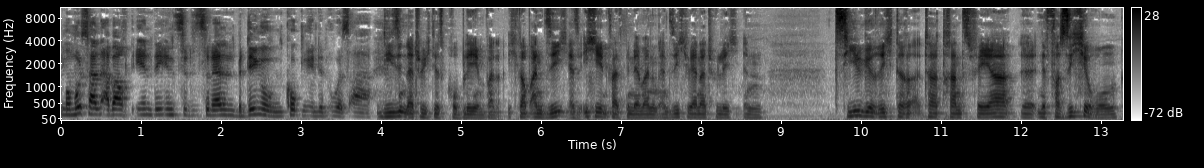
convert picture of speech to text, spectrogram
man muss halt aber auch in die institutionellen Bedingungen gucken in den USA. Die sind natürlich das Problem, weil ich glaube an sich, also ich jedenfalls bin der Meinung, an sich wäre natürlich ein zielgerichteter Transfer, äh, eine Versicherung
